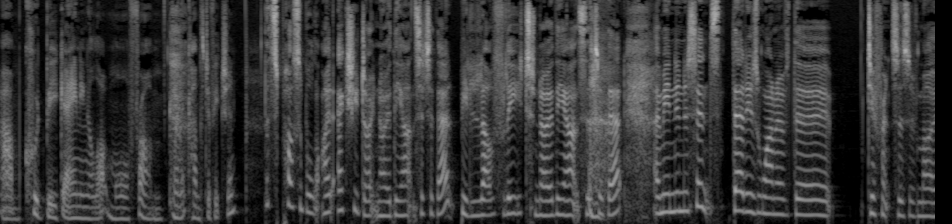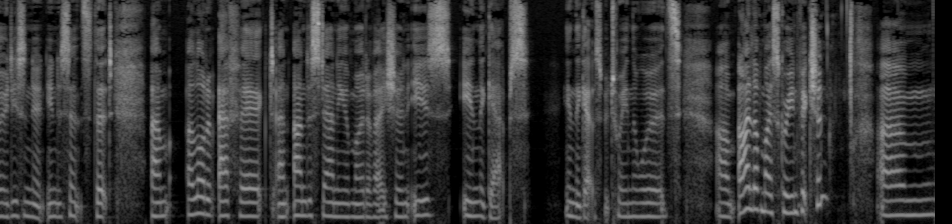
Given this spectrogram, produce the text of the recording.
um, could be gaining a lot more from when it comes to fiction? That's possible. I actually don't know the answer to that. Be lovely to know the answer to that. I mean, in a sense, that is one of the differences of mode, isn't it? In a sense that um, a lot of affect and understanding of motivation is in the gaps in the gaps between the words. Um, I love my screen fiction. Um,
